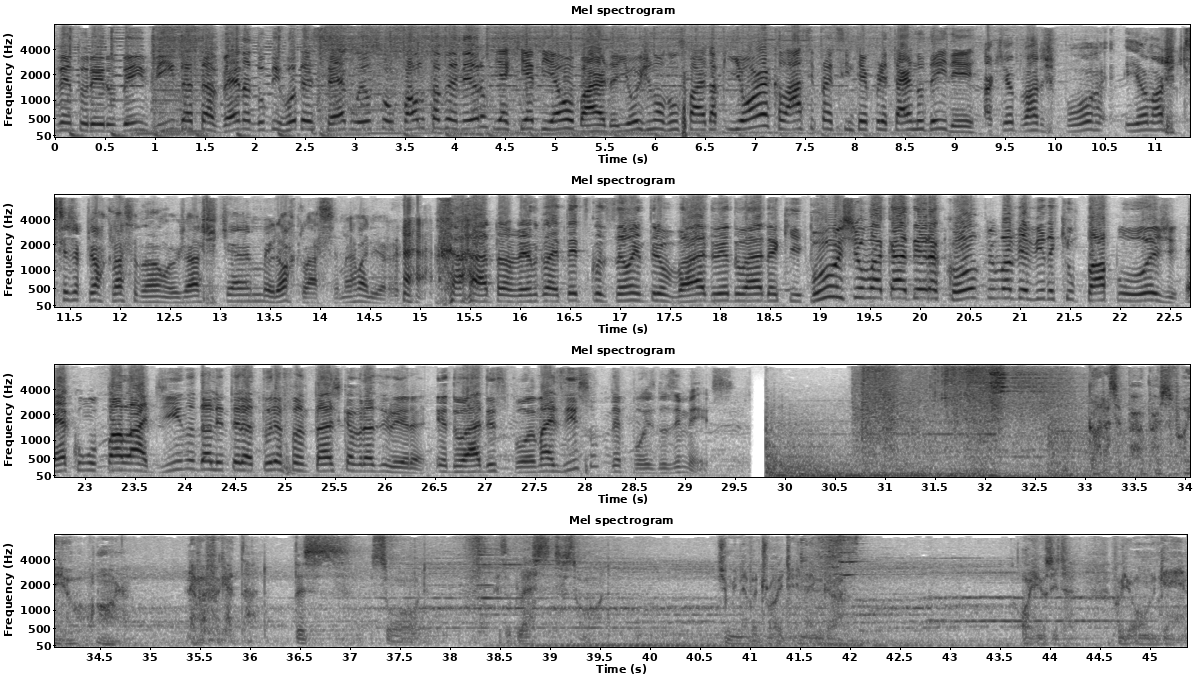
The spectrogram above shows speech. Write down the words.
Aventureiro, bem-vindo à Taverna do Beholder Cego. Eu sou o Paulo Taverneiro. E aqui é Biel Bardo, e hoje nós vamos falar da pior classe para se interpretar no D&D. Aqui é Eduardo Spor, e eu não acho que seja a pior classe não, eu já acho que é a melhor classe, a mais maneira. tá vendo que vai ter discussão entre o Bardo e o Eduardo aqui. Puxa uma cadeira, compre uma bebida que o papo hoje é com o paladino da literatura fantástica brasileira, Eduardo Spor. Mas isso depois dos e-mails. God has a purpose for you, Arn. Never forget that. This sword is a blessed sword. You may never draw it in anger or use it for your own gain.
